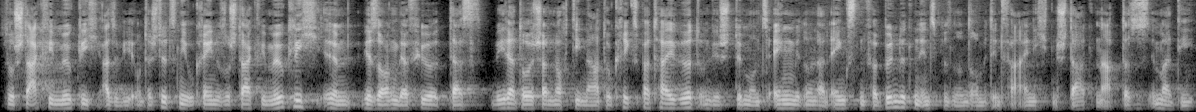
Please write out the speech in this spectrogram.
so stark wie möglich, also wir unterstützen die Ukraine so stark wie möglich. Ähm, wir sorgen dafür, dass weder Deutschland noch die NATO Kriegspartei wird und wir stimmen uns eng mit unseren engsten Verbündeten, insbesondere mit den Vereinigten Staaten ab. Das ist immer die,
